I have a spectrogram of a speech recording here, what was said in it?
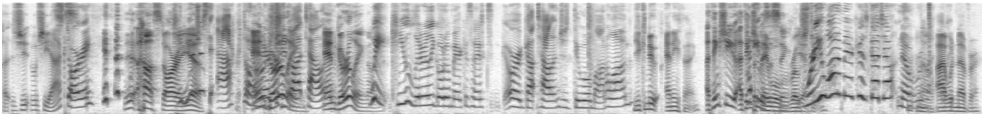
Uh, she well, she acts. Starring. Yeah, oh, starring. Can yeah. you just act on and America's Girling. Got Talent? And Girling. on it. Wait, can you literally go to America's Next or Got Talent and just do a monologue? you can do anything. I think she. I think Have she was They will singer. roast yeah. Were you on America's Got Talent? No, No. remi- I would never.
